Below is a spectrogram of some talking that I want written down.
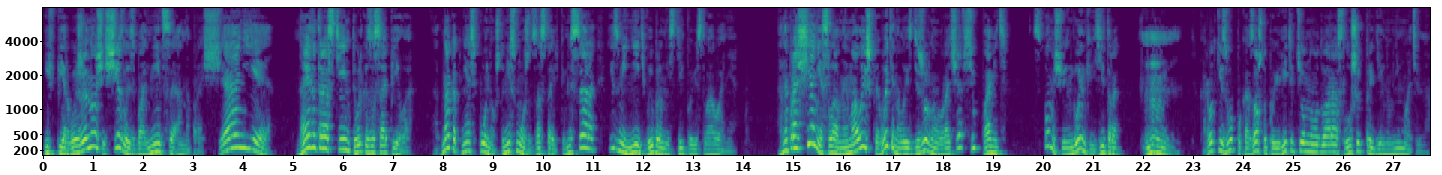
и в первую же ночь исчезла из больницы, а на прощание... На этот раз тень только засопела. Однако князь понял, что не сможет заставить комиссара изменить выбранный стиль повествования. А на прощание славная малышка вытянула из дежурного врача всю память с помощью инглы-инквизитора. Короткий звук показал, что повелитель темного двора слушает предельно внимательно.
